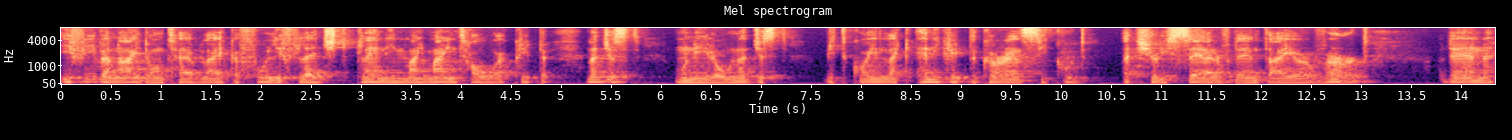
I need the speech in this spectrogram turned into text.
if even I don't have like a fully fledged plan in my mind how a crypto, not just Monero, not just Bitcoin, like any cryptocurrency could actually serve the entire world, then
